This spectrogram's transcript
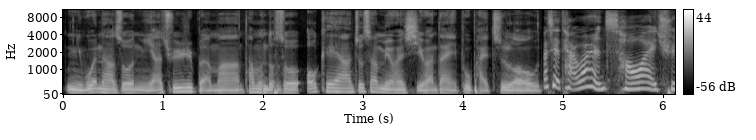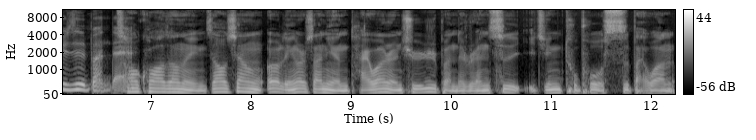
你问他说你要去日本吗？他们都说 OK 啊，就算没有很喜欢，但也不排斥喽。而且台湾人超爱去日本的，超夸张的。你知道，像二零二三年台湾人去日本的人次已经突破四百万了，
